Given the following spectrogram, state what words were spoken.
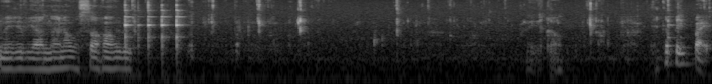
Me give y'all none. I was so hungry. There you go. Take a big bite.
